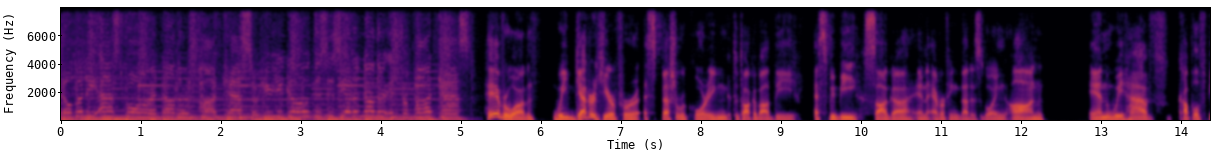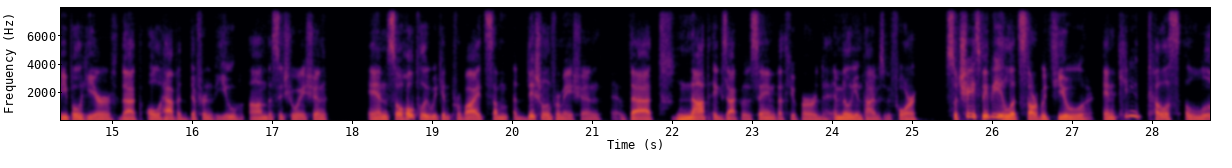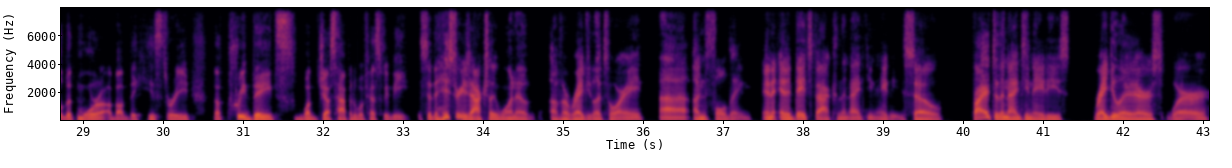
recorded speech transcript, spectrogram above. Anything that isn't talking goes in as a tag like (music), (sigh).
Nobody asked for another podcast, so here you go. This is yet another Infra podcast. Hey everyone, we gathered here for a special recording to talk about the SVB saga and everything that is going on. And we have a couple of people here that all have a different view on the situation. And so hopefully we can provide some additional information that not exactly the same that you've heard a million times before. So, Chase, maybe let's start with you. And can you tell us a little bit more about the history that predates what just happened with SVB? So, the history is actually one of, of a regulatory uh, unfolding, and, and it dates back to the 1980s. So, prior to the 1980s, regulators were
